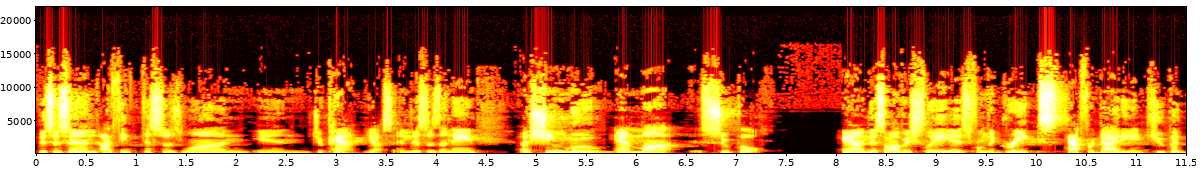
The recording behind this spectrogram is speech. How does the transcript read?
This is in, I think this is one in Japan, yes. And this is the name uh, Shingmu and Ma Supo. And this obviously is from the Greeks, Aphrodite and Cupid,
